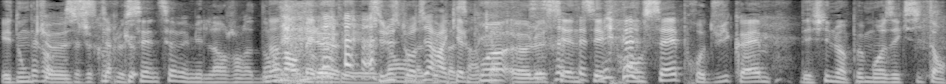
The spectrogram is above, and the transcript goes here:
Et donc, euh, que cru que le CNC avait mis de l'argent là-dedans. Non, non, mais c'est juste pour a dire à quel point euh, le CNC français produit quand même des films un peu moins excitants.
